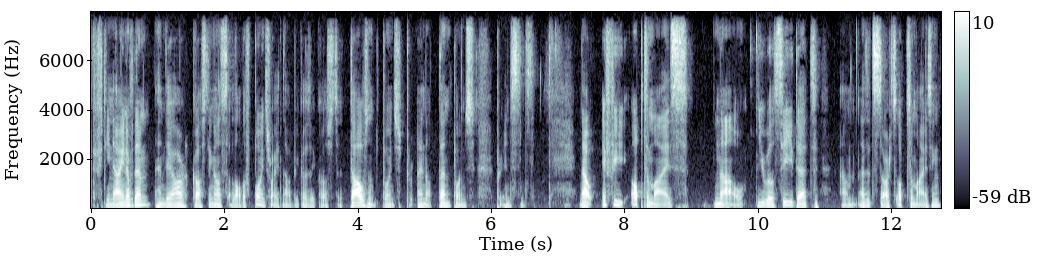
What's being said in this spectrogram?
59 of them, and they are costing us a lot of points right now because they cost 1,000 points per, and not 10 points per instance. Now, if we optimize now, you will see that um, as it starts optimizing,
